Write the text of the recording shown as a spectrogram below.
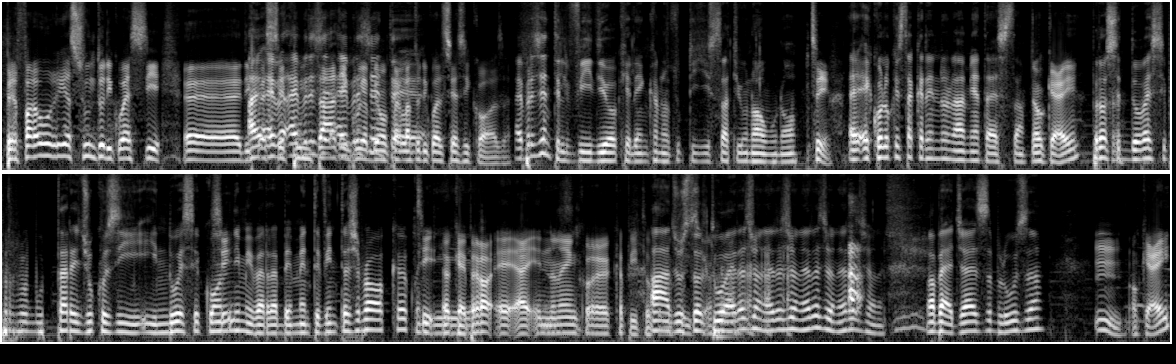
Per fare un riassunto di questi eh, di Hai- queste hai- puntate hai in cui abbiamo parlato di qualsiasi cosa. Hai presente il video che elencano tutti gli stati uno a uno? Sì, È, è quello che sta accadendo nella mia testa. ok. Però se dovessi proprio buttare giù così in due secondi Sì. mi verrebbe in mente vintage rock. Quindi... Sì, ok, però eh, eh, non hai ancora capito. Ah, giusto, il tuo, hai ragione, hai ragione, hai ragione, hai ragione. Vabbè, jazz, blues. Mm, ok. eh,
